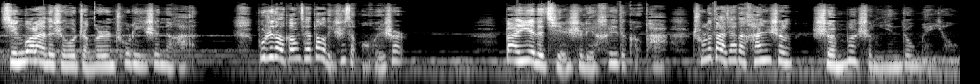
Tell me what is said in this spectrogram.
醒过来的时候，整个人出了一身的汗，不知道刚才到底是怎么回事半夜的寝室里黑的可怕，除了大家的鼾声，什么声音都没有。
